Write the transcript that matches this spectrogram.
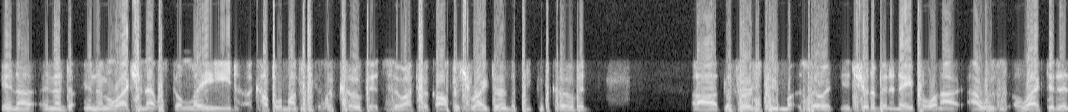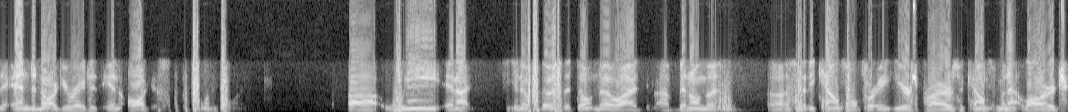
in a, in a in an election that was delayed a couple of months because of COVID. So I took office right during the peak of COVID. Uh, the first two, so it, it should have been in April, and I, I was elected and, and inaugurated in August of 2020. Uh, we and I, you know, for those that don't know, I, I've been on the uh, city council for eight years prior as a councilman at large.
